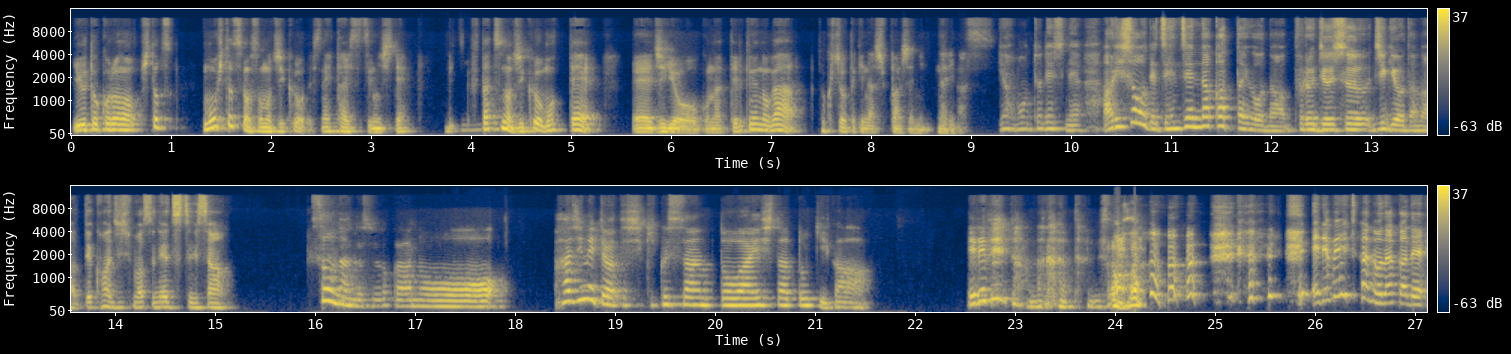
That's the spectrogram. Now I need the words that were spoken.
いうところの一つ、もう一つのその軸をですね、大切にして、二つの軸を持って、えー事業を行っているというのが特徴的な出版社になります。いや、本当ですね。ありそうで全然なかったようなプロデュース事業だなって感じしますね、筒井さん。そうなんですよ。だから、あのー初めて私、菊池さんとお会いした時が、エレベーターの中だったんですよ。エレベーターの中で、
